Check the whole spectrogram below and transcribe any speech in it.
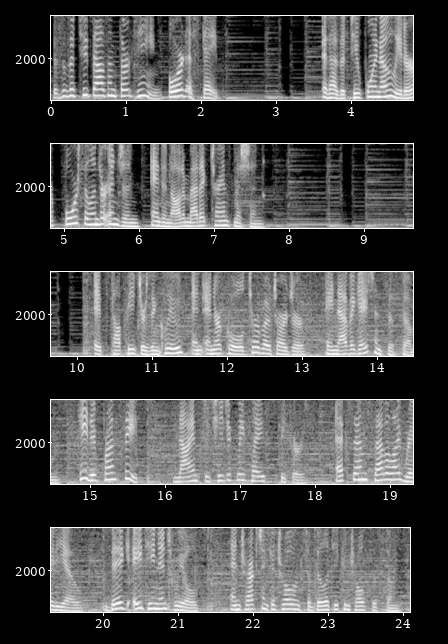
This is a 2013 Ford Escape. It has a 2.0-liter four-cylinder engine and an automatic transmission. Its top features include an intercooled turbocharger, a navigation system, heated front seats, nine strategically placed speakers, XM satellite radio, big 18-inch wheels, and traction control and stability control systems.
